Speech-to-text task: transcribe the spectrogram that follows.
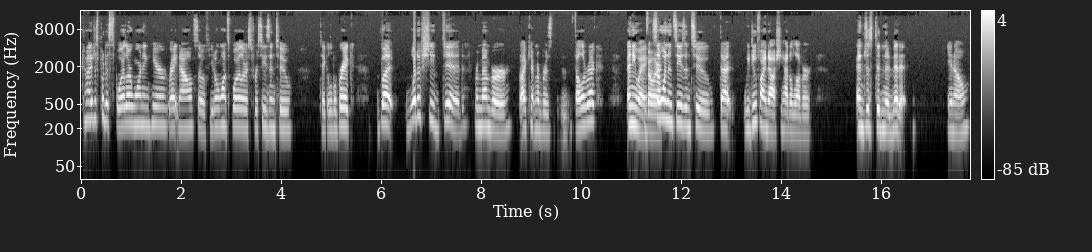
can I just put a spoiler warning here right now? So, if you don't want spoilers for season two, take a little break. But what if she did remember? I can't remember his Velorek. Anyway, Velorek. someone in season two that we do find out she had a lover, and just didn't admit it. You know,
